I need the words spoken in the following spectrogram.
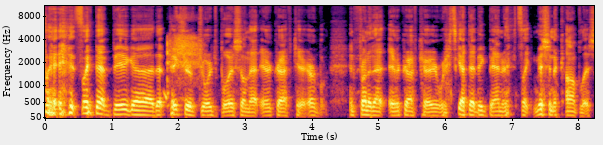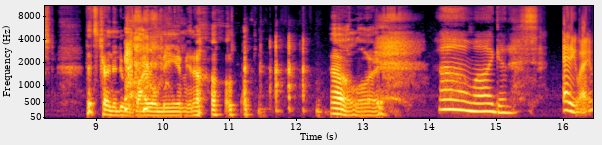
It's like, it's like that big uh that picture of George Bush on that aircraft carrier in front of that aircraft carrier where it's got that big banner. It's like mission accomplished. That's turned into a viral meme, you know. oh lord. Oh my goodness. Anyway,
